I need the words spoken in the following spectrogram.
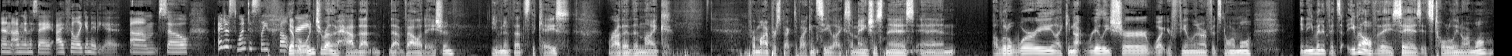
And I'm going to say, I feel like an idiot. Um, so I just went to sleep, felt Yeah, great. but wouldn't you rather have that that validation, even if that's the case, rather than like, from my perspective, I can see like some anxiousness and a little worry, like you're not really sure what you're feeling or if it's normal. And even if it's even all they say is it's totally normal,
